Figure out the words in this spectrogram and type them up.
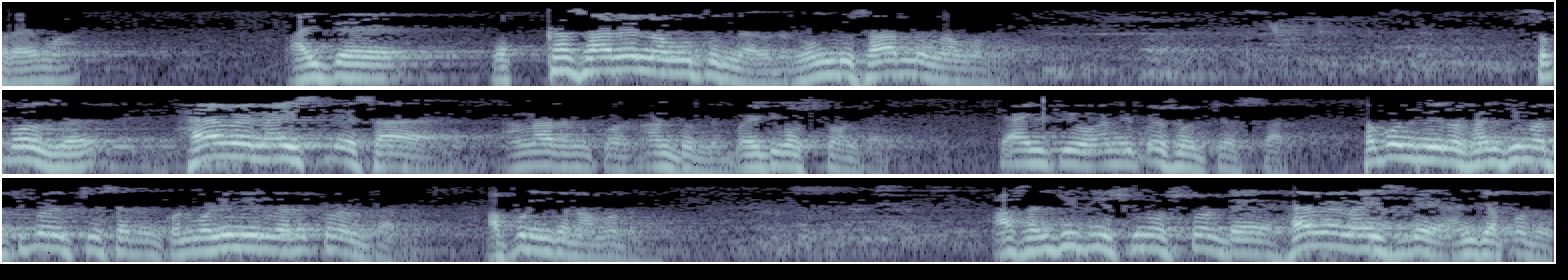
ప్రేమ. అయితే ఒక్కసారే నవ్వుతుంది ఆవిడ రెండు సార్లు నవ్వదు. Suppose have a nice day sir అన్నారనుకో అంటుంది బయటికి వస్తూ ఉంటాయి థ్యాంక్ యూ అని చెప్పేసి వచ్చేస్తారు. సపోజ్ మీరు సంచి మర్చిపోయి వచ్చేసారనుకోండి మళ్ళీ మీరు వెనక్కి వెళ్తారు. అప్పుడు ఇంకా నవ్వదు. ఆ సంచి తీసుకుని వస్తుంటే హ్యావ్ ఎ నైస్ డే అని చెప్పదు.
